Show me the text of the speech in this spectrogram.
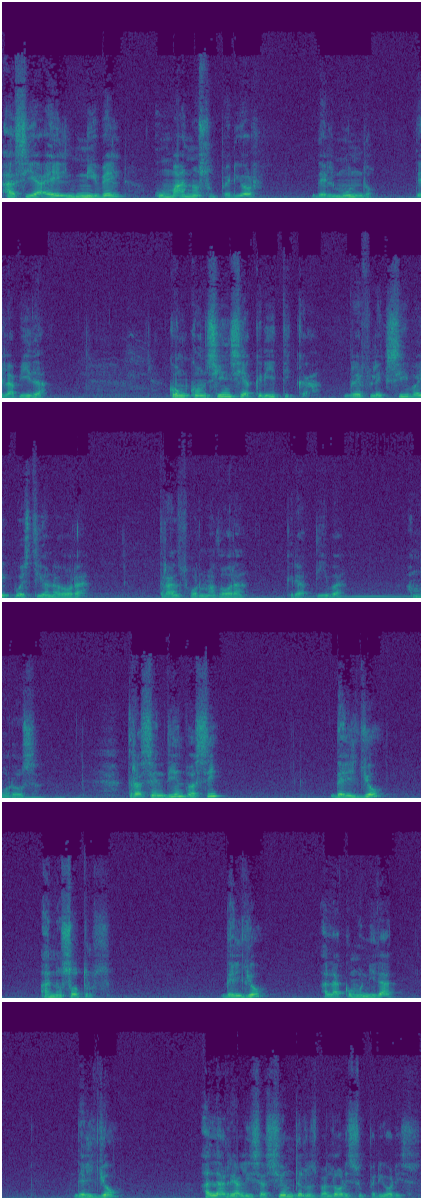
hacia el nivel humano superior del mundo, de la vida, con conciencia crítica, reflexiva y cuestionadora, transformadora, creativa, amorosa, trascendiendo así del yo a nosotros, del yo a la comunidad, del yo a la realización de los valores superiores.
